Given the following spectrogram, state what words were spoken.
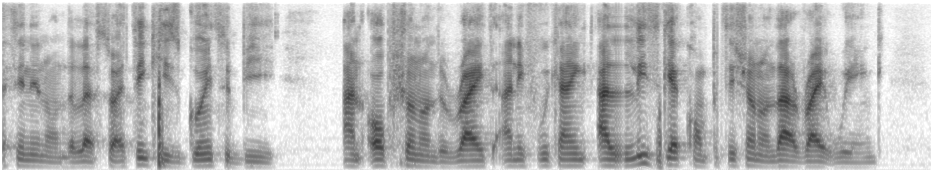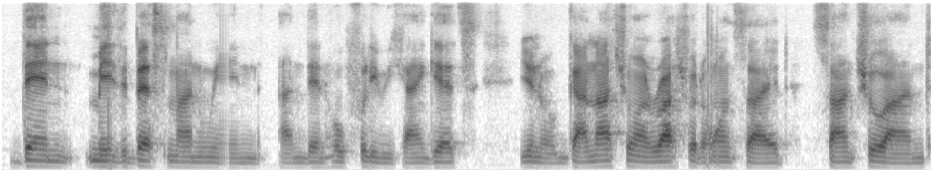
getting in on the left. So I think he's going to be an option on the right. And if we can at least get competition on that right wing, then may the best man win, and then hopefully we can get you know Garnacho and Rashford on one side, Sancho and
